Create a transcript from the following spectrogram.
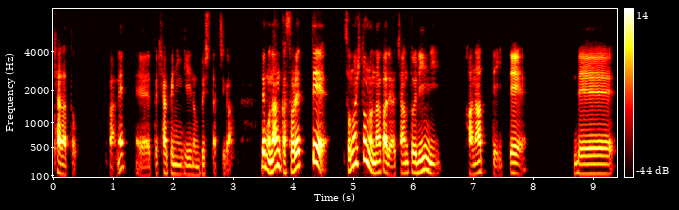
ャラとかね、えーと100人斬りの武士たちが。でもなんかそれって、その人の中ではちゃんと理にかなっていて、で、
